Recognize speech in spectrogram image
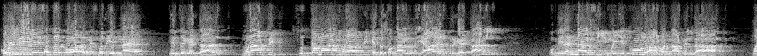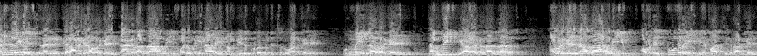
கொள்கையிலே சந்தர்ப்பவாதம் என்பது என்ன என்று கேட்டால் முனாபிக் சுத்தமான முனாபிக் என்று சொன்னால் யார் என்று கேட்டால் இரண்டாசி மையக்கூழு ஆமன்னாபில்லா மனிதர்களில் சிலர் இருக்கிறார்கள். அவர்கள் நாங்கள் அல்லாஹுடைய மறுமை நம்பி இருக்கிறோம் என்று சொல்வார்கள். உண்மையில் அவர்கள் நம்பிக்கையாளர்கள் அல்ல. அவர்கள் அல்லாஹுவையும் அவருடைய தூதரையும் ஏமாற்றுகிறார்கள்.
